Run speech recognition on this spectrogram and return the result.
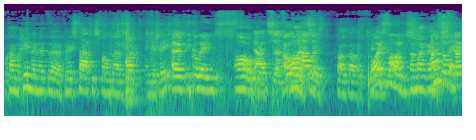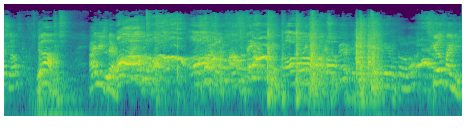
We gaan beginnen met de presentaties van eh, Bart en JB. Eh, ik alleen. Oh. Ja, het is. eh, Oh, sorry. het? Fout, fout. Duitsland! Dan maar, eh, over Duitsland? Ja! Hij is er. Wereldoorlog. Scheelt nailed my knee.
